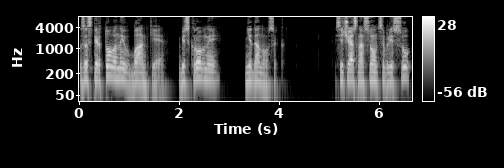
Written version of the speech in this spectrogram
заспиртованный в банке, бескровный недоносок. Сейчас на солнце в лесу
